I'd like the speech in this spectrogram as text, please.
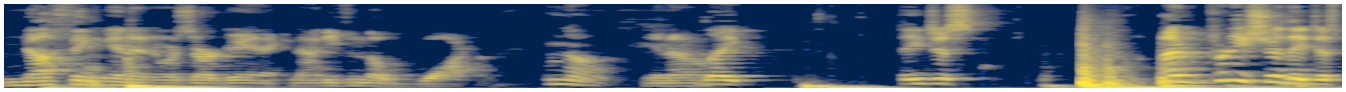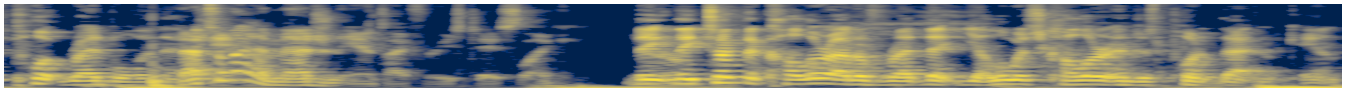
nothing in it was organic, not even the water. No, You know, like they just. I'm pretty sure they just put Red Bull in that. that's can. what I imagine antifreeze tastes like. you They know? they took the color out of red, that yellowish color, and just put that in the can.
